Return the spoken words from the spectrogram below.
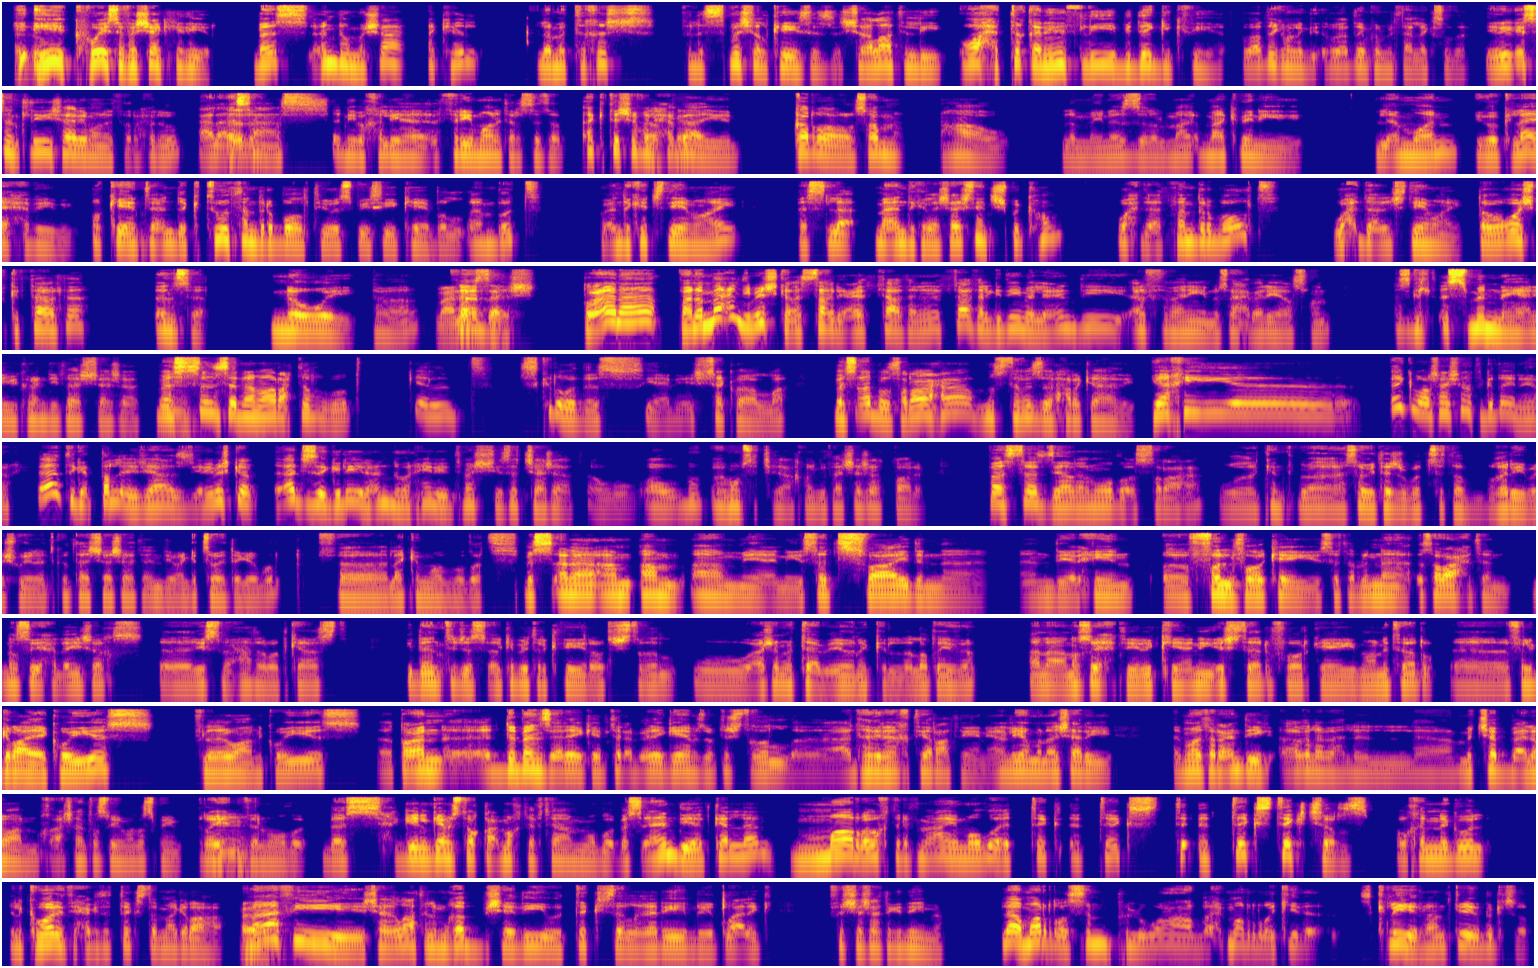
حلو. هي كويسة في أشياء كثير. بس عندهم مشاكل لما تخش في ال special cases الشغلات اللي واحد تقني مثلي بيدقق فيها. بعطيكم بعطيكم المثال اللي أقصده. recently شاري monitor حلو؟ على حلو. أساس إني بخليها 3 monitor setup أكتشف أوكي. الحبايب قرروا سم هاو لما ينزلوا الماك ميني الإم 1 يقولك لا يا حبيبي أوكي أنت عندك تو ثندر بولت يو اس بي سي كيبل انبوت وعندك HDMI بس لا ما عندك إلا شاشتين تشبكهم واحدة على ال Thunderbolt واحدة على ال HDMI طيب أبغى اشبك الثالثة؟ انسى. no way تمام مع نفسك. طبعا أنا فأنا ما عندي مشكلة استغني عن الثالثة لأن الثالثة القديمة اللي عندي 1080 وساحب عليها أصلا. بس قلت أس منه يعني بيكون عندي ثلاث شاشات. بس مم. since إنها ما راح تضبط قلت screw this يعني الشكوى الله. بس أبل صراحة مستفزة الحركة هذه. يا أخي آه، أكبر شاشات قضينا يا أخي. لا تقعد تطلع لي جهاز. يعني مشكلة أجهزة قليلة عندهم الحين اللي تمشي ست شاشات أو أو مو ست شاشات خلينا نقول ثلاث شاشات طالب فاستفزني هذا الموضوع الصراحة وكنت بسوي تجربة setup غريبة شوي لأن تكون ثلاث شاشات عندي ما قد سويتها قبل فلكن ما ضبطت بس أنا I'm I'm I'm يعني satisfied إن عندي الحين فل 4K setup لأن صراحة نصيحة لأي شخص يسمع هذا البودكاست إذا أنت تجلس على الكمبيوتر كثير أو تشتغل وعشان ما تتعب عيونك اللطيفة أنا نصيحتي لك يعني اشتر 4K monitor آه، في القراية كويس في الالوان كويس. آه، طبعا it depends عليك بتلعب عليه games وبتشتغل آه، عاد هذه الاختيارات يعني. أنا اليوم أنا شاري ال monitor عندي أغلبه للمتشبع ألوان عشان تصميم وتصميم يريحني. في الموضوع. بس حقين ال games أتوقع مختلف تماما الموضوع. بس عندي أتكلم مرة مختلف معاي موضوع ال tex- ال text ال text textures أو خلينا نقول ال quality حقت ال text لما أقراها. ما في شغلات المغبشة ذي وال text الغريب اللي يطلع لك في الشاشات القديمة. لا مرة simple واضح مرة كذا clear فهمت؟ clear picture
